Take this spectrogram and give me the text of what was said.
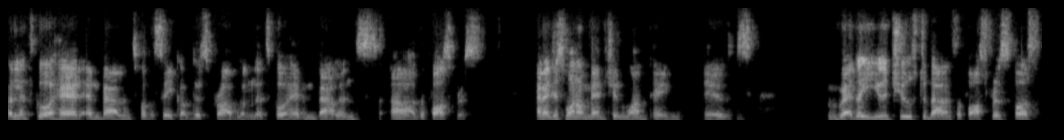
But let's go ahead and balance for the sake of this problem. Let's go ahead and balance uh, the phosphorus. And I just want to mention one thing is whether you choose to balance the phosphorus first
